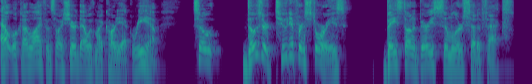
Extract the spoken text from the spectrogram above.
outlook on life. And so I shared that with my cardiac rehab. So, those are two different stories based on a very similar set of facts.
